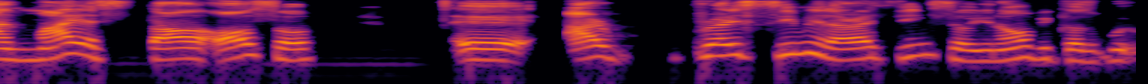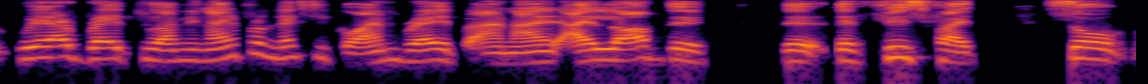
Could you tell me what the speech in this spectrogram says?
and my style also uh, are pretty similar. I think so. You know, because we, we are brave too. I mean, I'm from Mexico. I'm brave, and I I love the the the fist fight. So.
